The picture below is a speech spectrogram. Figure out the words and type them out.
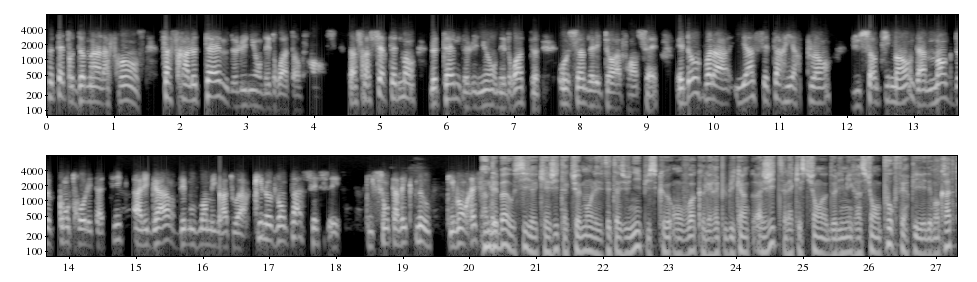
peut-être demain la France, ça sera le thème de l'union des droites en France. Ça sera certainement le thème de l'union des droites au sein de l'électorat français. Et donc voilà, il y a cet arrière-plan du sentiment d'un manque de contrôle étatique à l'égard des mouvements migratoires qui ne vont pas cesser, qui sont avec nous. Qui vont rester. Un débat aussi euh, qui agite actuellement les États-Unis, puisqu'on voit que les républicains agitent la question de l'immigration pour faire plier les démocrates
